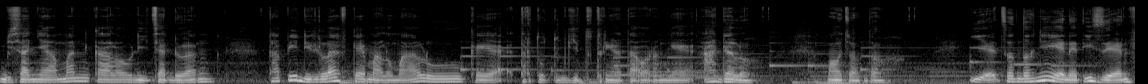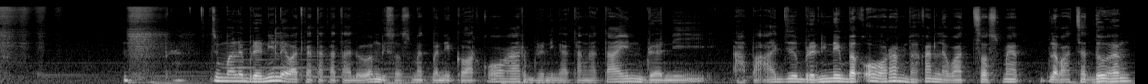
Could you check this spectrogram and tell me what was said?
bisa nyaman kalau di chat doang. Tapi di live kayak malu-malu kayak tertutup gitu ternyata orangnya. Ada loh. Mau contoh? Ya contohnya ya netizen. Cuma berani lewat kata-kata doang di sosmed berani keluar-keluar berani ngata-ngatain berani apa aja berani nembak orang bahkan lewat sosmed lewat chat doang.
